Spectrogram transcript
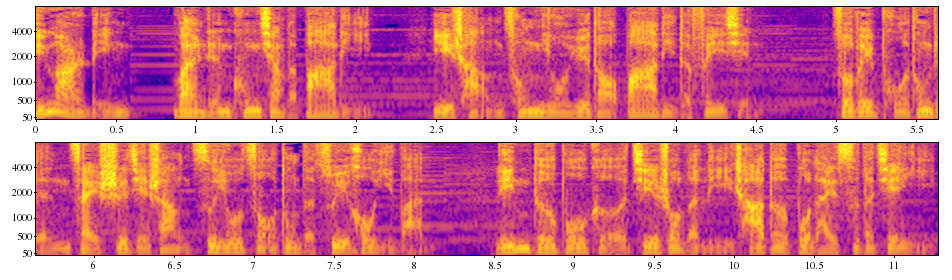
零二零万人空巷的巴黎，一场从纽约到巴黎的飞行。作为普通人在世界上自由走动的最后一晚，林德伯格接受了理查德·布莱斯的建议，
